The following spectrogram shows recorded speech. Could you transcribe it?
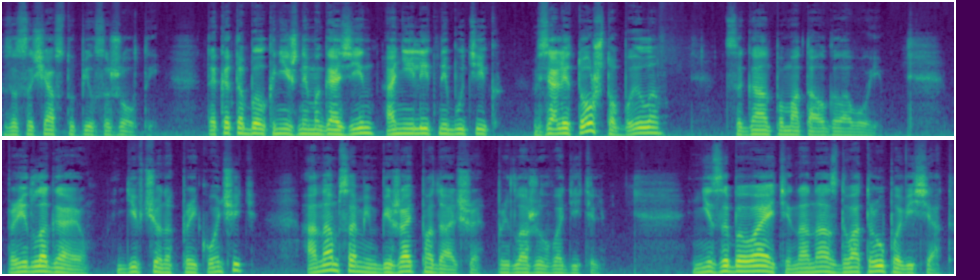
Засычав, вступился Желтый. «Так это был книжный магазин, а не элитный бутик. Взяли то, что было. Цыган помотал головой. Предлагаю девчонок прикончить, а нам самим бежать подальше, предложил водитель. Не забывайте, на нас два трупа висят.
